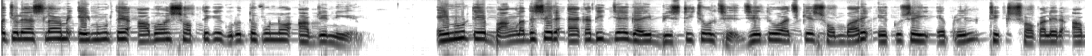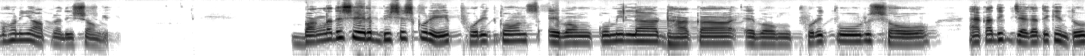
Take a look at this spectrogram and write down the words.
চলে আসলাম এই মুহূর্তে আবহাওয়ার সব থেকে গুরুত্বপূর্ণ আপডেট নিয়ে। এই মুহূর্তে বাংলাদেশের একাধিক জায়গায় বৃষ্টি চলছে, যেহেতু আজকে সোমবার, একুশেই এপ্রিল, ঠিক সকালের আবহাওয়া নিয়ে আপনাদের সঙ্গে। বাংলাদেশের বিশেষ করে ফরিদগঞ্জ এবং কুমিল্লা, ঢাকা এবং ফরিদপুর সহ একাধিক জায়গাতে কিন্তু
